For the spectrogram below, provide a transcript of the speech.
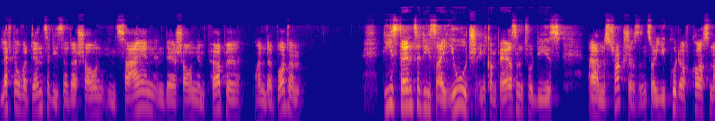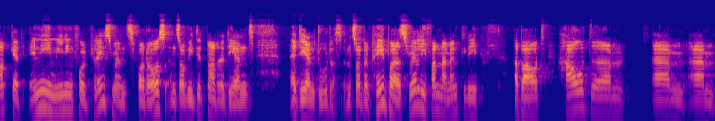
leftover densities that are shown in cyan and they're shown in purple on the bottom, these densities are huge in comparison to these um, structures. And so you could, of course, not get any meaningful placements for those. And so we did not at the end at the end do this. And so the paper is really fundamentally about how the um, um, um,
